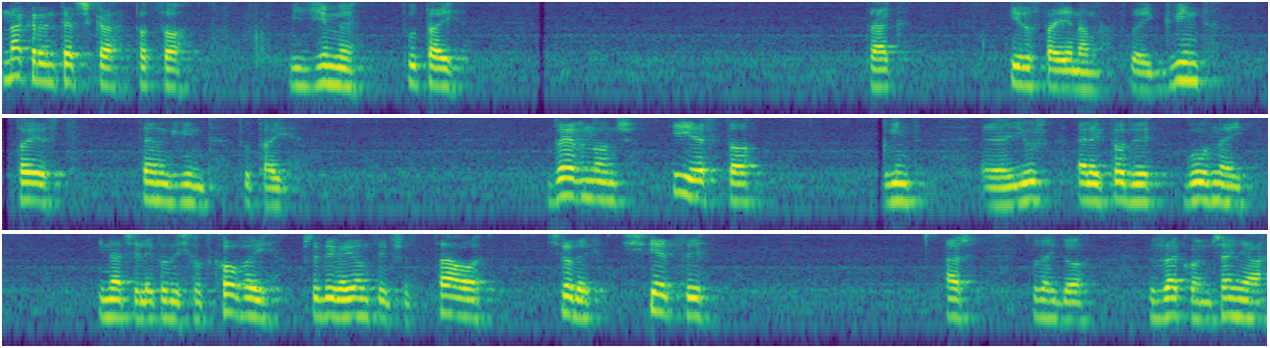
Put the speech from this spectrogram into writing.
nakręteczka, to co widzimy tutaj. Tak. I zostaje nam tutaj gwint. To jest ten gwint tutaj wewnątrz i jest to gwint e, już elektrody głównej, inaczej elektrody środkowej, przebiegającej przez cały środek świecy, aż tutaj do zakończenia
